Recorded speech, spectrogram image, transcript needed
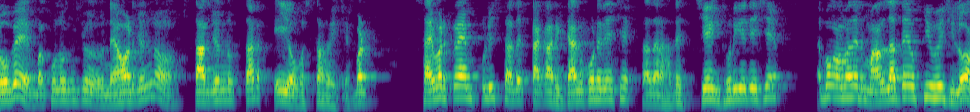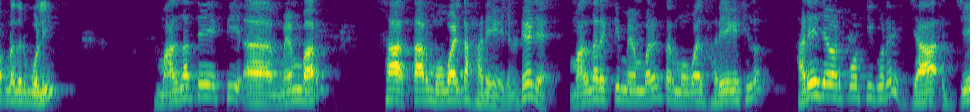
লোভে বা কোনো কিছু নেওয়ার জন্য তার জন্য তার এই অবস্থা হয়েছে। বাট সাইবার ক্রাইম পুলিশ তাদের টাকা রিটার্ন করে দিয়েছে, তাদের হাতে চেক ধরিয়ে দিয়েছে এবং আমাদের মালদাতেও কি হয়েছিল আপনাদের বলি, মালদাতে একটি মেম্বার তার মোবাইলটা হারিয়ে গেছিল, ঠিক আছে? মালদার একটি মেম্বারের তার মোবাইল হারিয়ে গেছিল। হারিয়ে যাওয়ার পর কি করে, যা, যে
